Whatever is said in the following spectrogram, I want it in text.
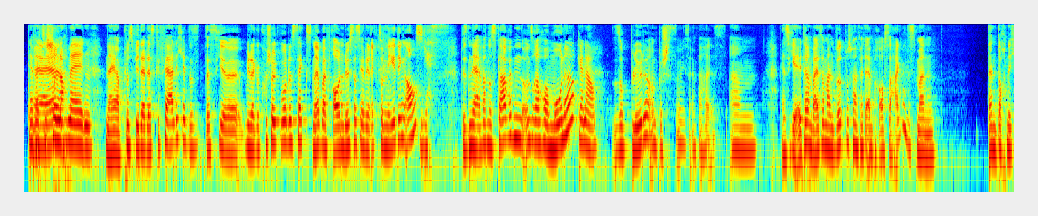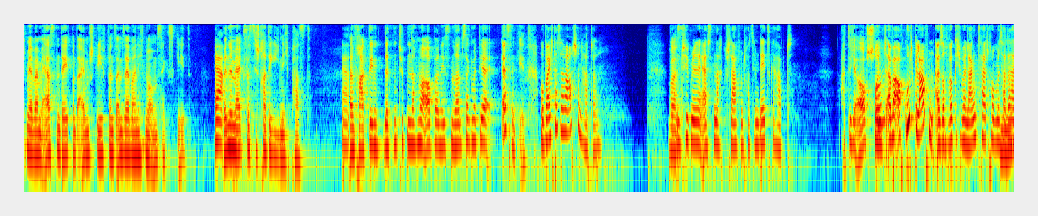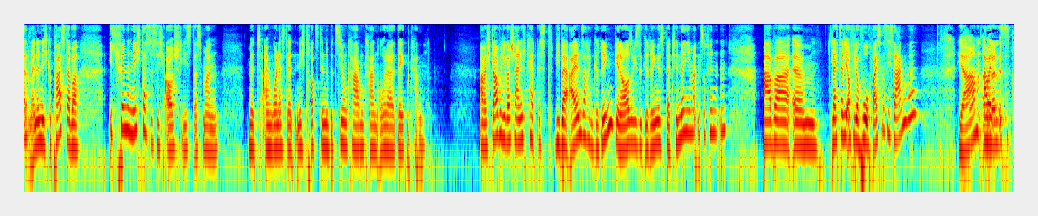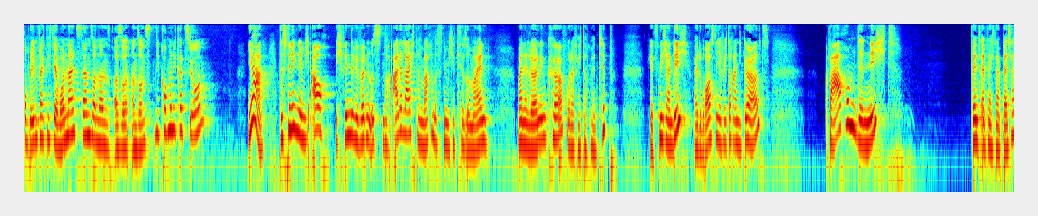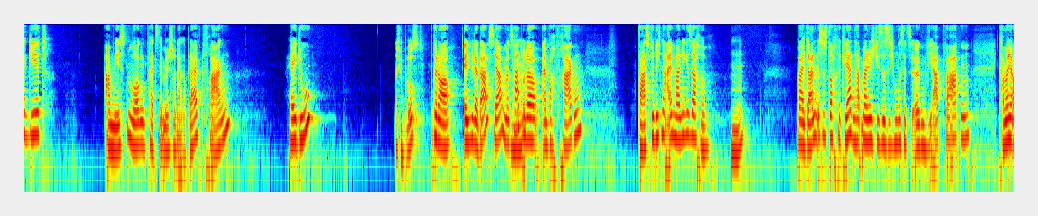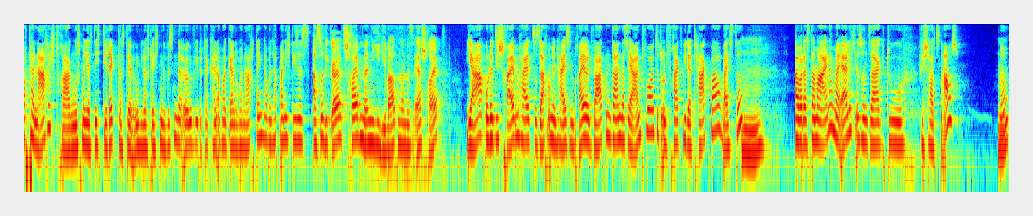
Der wird sich Äh. schon noch melden. Naja, plus wieder das Gefährliche, dass, dass hier wieder gekuschelt wurde, Sex, ne? Bei Frauen löst das ja direkt so ein Nähding aus. Yes. Wir sind ja einfach nur Sklavinnen unserer Hormone. Genau. So blöde und beschissen, wie es einfach ist. Ähm, also je älter und weiser man wird, muss man vielleicht einfach auch sagen, dass man dann doch nicht mehr beim ersten Date mit einem schläft, wenn es einem selber nicht nur um Sex geht. Ja. Wenn du merkst, dass die Strategie nicht passt. Ja. Dann frag den netten Typen nochmal, ob er nächsten Samstag mit dir essen geht. Wobei ich das aber auch schon hatte. Was? Ein Typ in der ersten Nacht geschlafen und trotzdem Dates gehabt. Hatte ich auch schon. Und aber auch gut gelaufen. Also auch wirklich über einen langen Zeitraum. Es hat Mhm. dann halt am Ende nicht gepasst. Aber ich finde nicht, dass es sich ausschließt, dass man mit einem One-Night-Stand nicht trotzdem eine Beziehung haben kann oder daten kann. Aber ich glaube, die Wahrscheinlichkeit ist wie bei allen Sachen gering, genauso wie sie gering ist, bei Tinder jemanden zu finden. Aber ähm, gleichzeitig auch wieder hoch. Weißt du, was ich sagen will? Ja, aber, Aber- dann ist das Problem vielleicht nicht der One-Night-Stand, sondern also ansonsten die Kommunikation. Ja, das finde ich nämlich auch. Ich finde, wir würden uns doch alle leichter machen. Das ist nämlich jetzt hier so mein, meine Learning Curve oder vielleicht auch mein Tipp. Jetzt nicht an dich, weil du brauchst nicht, aber vielleicht auch an die Girls. Warum denn nicht, wenn es einem vielleicht dann besser geht, am nächsten Morgen, falls der Mensch so lange bleibt, fragen, hey du, Ich habe Lust. genau, entweder das, ja, wenn man es hat, oder einfach fragen, war es für dich eine einmalige Sache? Weil dann ist es doch geklärt, dann hat man nicht dieses, ich muss jetzt irgendwie abwarten. Kann man ja auch per Nachricht fragen, muss man jetzt nicht direkt, dass der irgendwie nach schlechtem Gewissen da irgendwie, der kann auch mal gerne drüber nachdenken, aber dann hat man nicht dieses, Ach so, die Girls schreiben dann nie. Die warten dann, dass er schreibt. ja, oder die schreiben halt so Sachen um den heißen Brei und warten dann, dass er antwortet und fragt, wie der Tag war, weißt du? Aber dass da mal einer mal ehrlich ist und sagt, du, wie schaut's denn aus? Ne?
